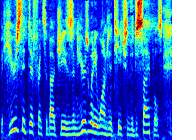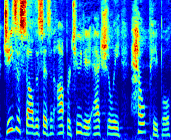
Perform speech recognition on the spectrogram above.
But here's the difference about Jesus, and here's what he wanted to teach the disciples. Jesus saw this as an opportunity to actually help people.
